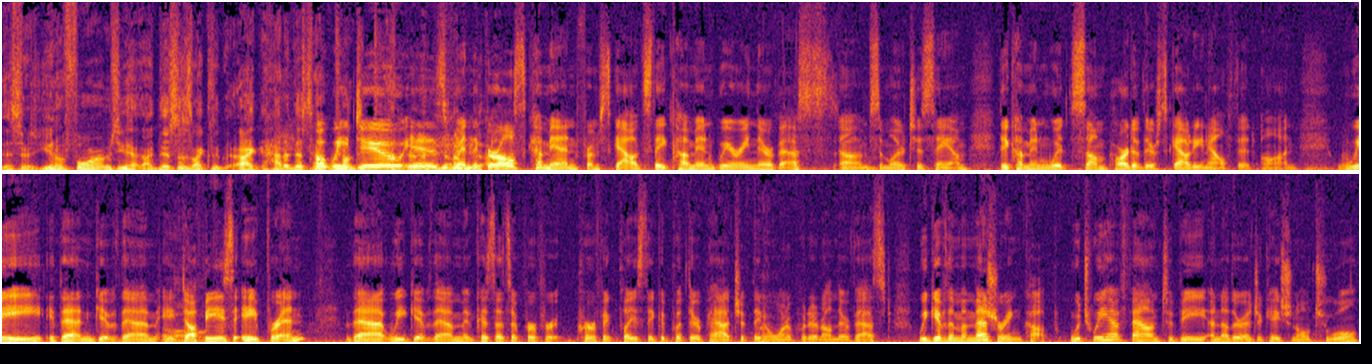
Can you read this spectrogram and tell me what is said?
is there uniforms? You have, like, this is like the. I, how did this? Happen? What we do is when the girls come in from Scouts, they come in wearing their vests, um, similar to Sam. They come in with some part of their scouting outfit on. We then give them a Duffy's apron that we give them because that's a perf- perfect place they could put their patch if they don't want to put it on their vest. We give them a measuring cup, which we have found to be another educational tool.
